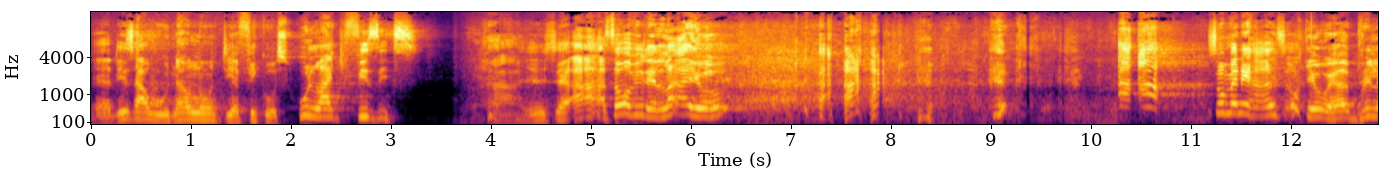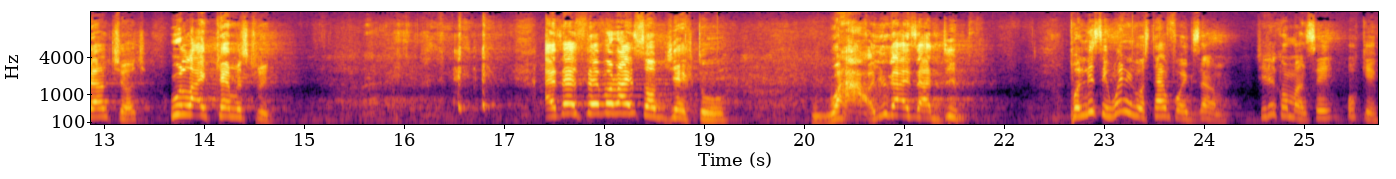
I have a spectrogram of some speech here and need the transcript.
Yeah, this is how we now know the efficos. Who liked physics? Ah, you say, ah, some of you they lie, yo. ah, ah. So many hands. Okay, well, brilliant church. Who liked chemistry? I said favorite subject. Oh, wow, you guys are deep. But listen, when it was time for exam, did they come and say, okay,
